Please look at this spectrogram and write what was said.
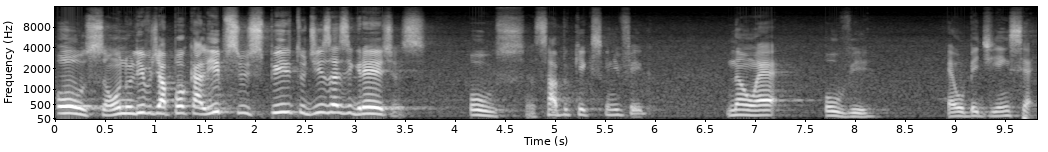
ouçam. Ou no livro de Apocalipse, o Espírito diz às igrejas, ouça. Sabe o que, que significa? Não é ouvir, é obediência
